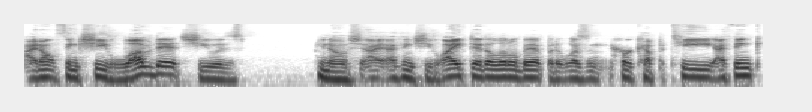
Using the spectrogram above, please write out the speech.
I don't think she loved it. She was, you know, I, I think she liked it a little bit, but it wasn't her cup of tea. I think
